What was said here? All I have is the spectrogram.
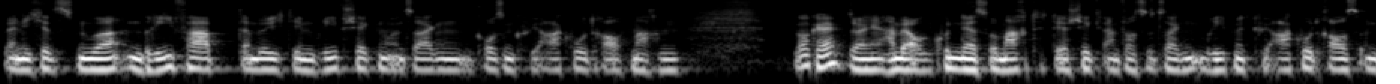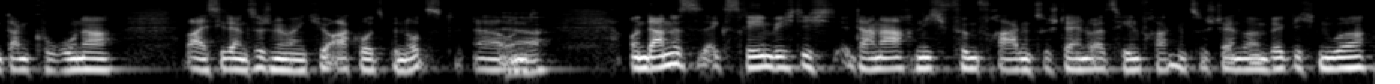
Wenn ich jetzt nur einen Brief habe, dann würde ich den Brief schicken und sagen, einen großen QR-Code drauf machen. Okay. So, haben wir auch einen Kunden, der es so macht, der schickt einfach sozusagen einen Brief mit QR-Code raus und dank Corona weiß jeder inzwischen, wie man QR-Codes benutzt. Äh, ja. und, und dann ist es extrem wichtig, danach nicht fünf Fragen zu stellen oder zehn Fragen zu stellen, sondern wirklich nur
